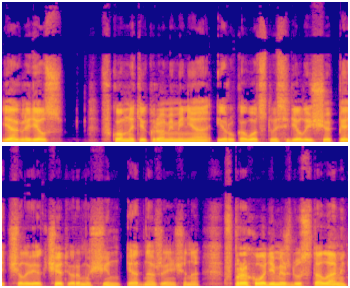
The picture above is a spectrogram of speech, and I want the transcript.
Я огляделся. В комнате, кроме меня и руководства, сидело еще пять человек, четверо мужчин и одна женщина. В проходе между столами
